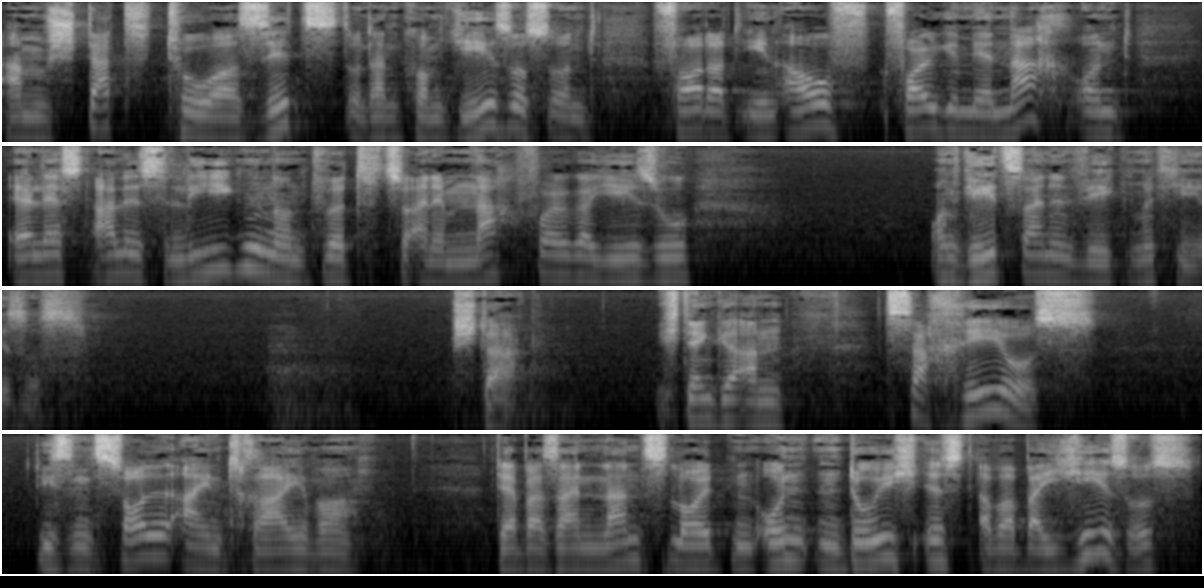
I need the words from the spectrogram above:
am Stadttor sitzt und dann kommt Jesus und fordert ihn auf, folge mir nach und er lässt alles liegen und wird zu einem Nachfolger Jesu und geht seinen Weg mit Jesus. Stark. Ich denke an Zachäus, diesen Zolleintreiber, der bei seinen Landsleuten unten durch ist, aber bei Jesus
